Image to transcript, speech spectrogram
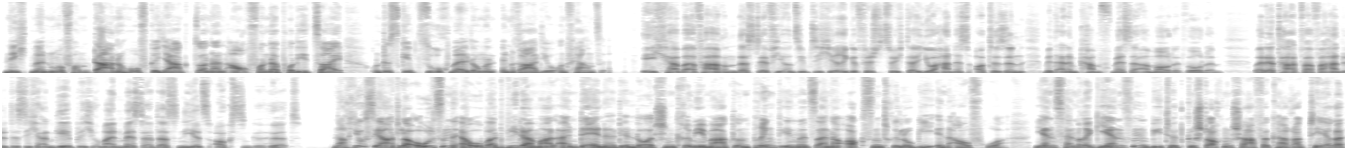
nicht mehr nur vom Danehof gejagt, sondern auch von der Polizei und es gibt Suchmeldungen in Radio und Fernsehen. Ich habe erfahren, dass der 74-jährige Fischzüchter Johannes Ottesen mit einem Kampfmesser ermordet wurde. Bei der Tatwaffe handelt es sich angeblich um ein Messer, das Niels Ochsen gehört. Nach Jussi Adler Olsen erobert wieder mal ein Däne den deutschen Krimimarkt und bringt ihn mit seiner Ochsentrilogie in Aufruhr. Jens Henrik Jensen bietet gestochen scharfe Charaktere,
